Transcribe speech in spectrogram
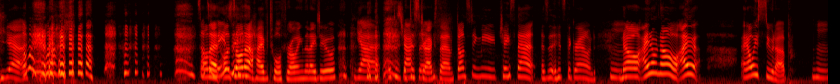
yeah. Oh my gosh. it's all That's that oh, it's all that hive tool throwing that I do. Yeah, it distracts it distracts them. Don't sting me. Chase that as it hits the ground. Hmm. No, I don't know. I I always suit up hmm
